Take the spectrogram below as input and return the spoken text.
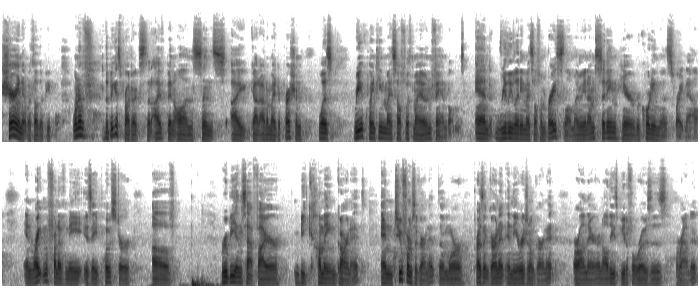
sharing it with other people. One of the biggest projects that I've been on since I got out of my depression was reacquainting myself with my own fandoms and really letting myself embrace them. I mean, I'm sitting here recording this right now, and right in front of me is a poster of Ruby and Sapphire becoming Garnet, and two forms of Garnet, the more present Garnet and the original Garnet, are on there, and all these beautiful roses around it.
